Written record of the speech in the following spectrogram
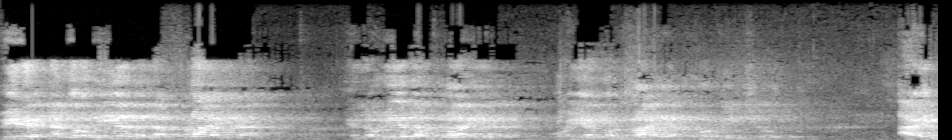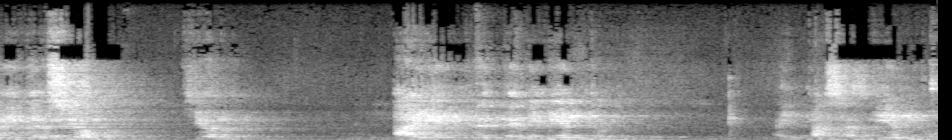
Mire, a la orilla de la playa, en la orilla de la playa, o allá en la playa, mejor dicho, hay diversión, ¿sí o no? Hay entretenimiento, hay pasatiempo.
